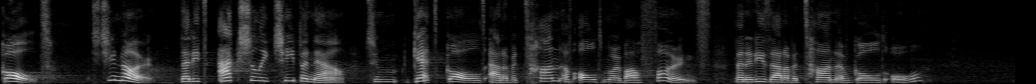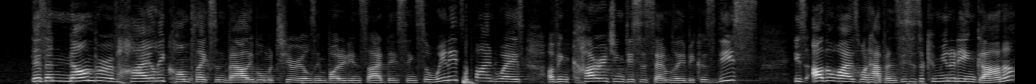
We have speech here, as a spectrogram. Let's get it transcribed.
Gold. Did you know that it's actually cheaper now to get gold out of a ton of old mobile phones than it is out of a ton of gold ore? There's a number of highly complex and valuable materials embodied inside these things. So we need to find ways of encouraging disassembly because this is otherwise what happens. This is a community in Ghana,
